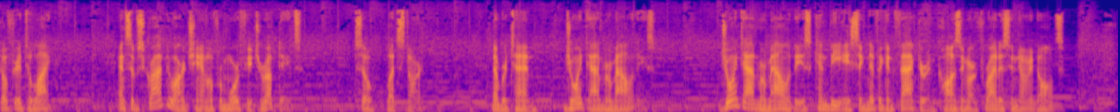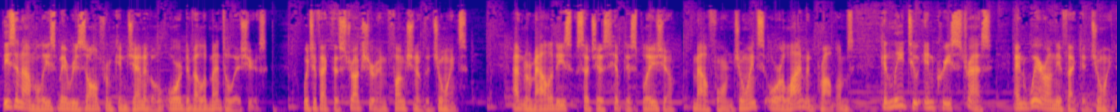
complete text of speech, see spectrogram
don't forget to like and subscribe to our channel for more future updates. So, let's start. Number 10. Joint abnormalities. Joint abnormalities can be a significant factor in causing arthritis in young adults. These anomalies may result from congenital or developmental issues, which affect the structure and function of the joints. Abnormalities such as hip dysplasia, malformed joints, or alignment problems can lead to increased stress and wear on the affected joint.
